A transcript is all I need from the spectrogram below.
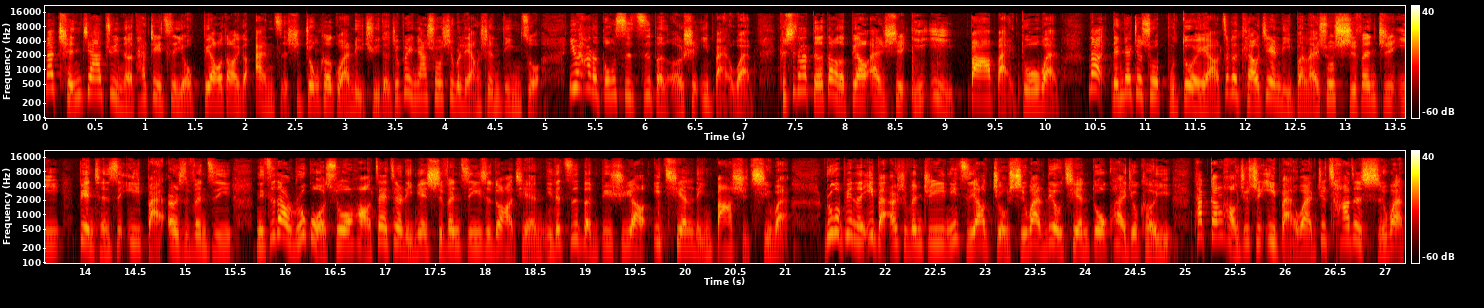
那陈家俊呢，他这次有标到一个案子是中科管理局的，就被人家说是不是量身定做？因为他的公司资本额是一百万，可是他得到的标案是一亿八百多万。那人家就说不对啊，这个条件里本来说十分之一变成是一百二十分之一。你知道，如果说哈在这里面十分之一是多少钱？你的资本必须要一千零八十七万。如果变成一百二十分之一，你只要九十万六千多块就可以。他刚好就是一百万，就差这十万。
